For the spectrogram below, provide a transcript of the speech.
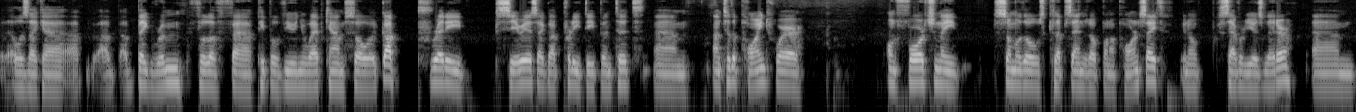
it was like a, a, a big room full of uh, people viewing your webcam. So it got pretty serious. I got pretty deep into it, um, and to the point where, unfortunately, some of those clips ended up on a porn site. You know, several years later, um,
